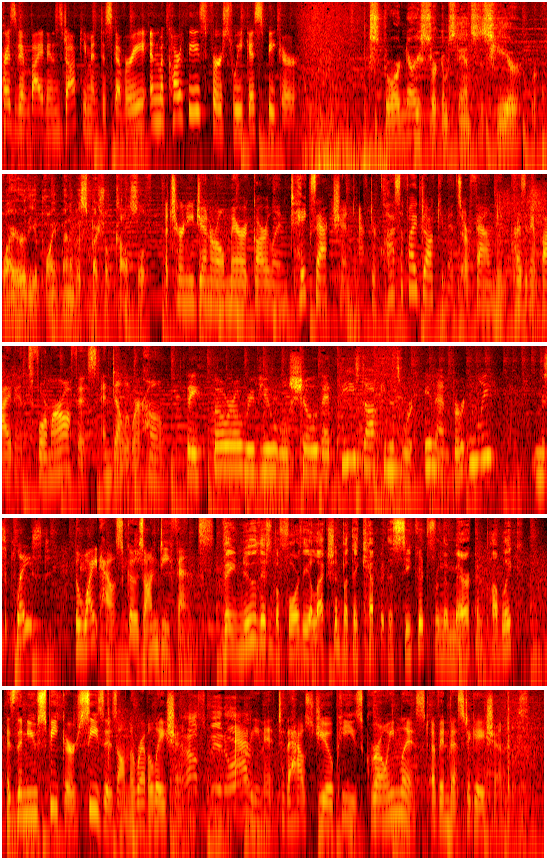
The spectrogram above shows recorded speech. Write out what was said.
President Biden's document discovery, and McCarthy's first week as Speaker. Extraordinary circumstances here require the appointment of a special counsel. Attorney General Merrick Garland takes action after classified documents are found in President Biden's former office and Delaware home. A thorough review will show that these documents were inadvertently misplaced. The White House goes on defense. They knew this before the election, but they kept it a secret from the American public. As the new speaker seizes on the revelation, adding it to the House GOP's growing list of investigations.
